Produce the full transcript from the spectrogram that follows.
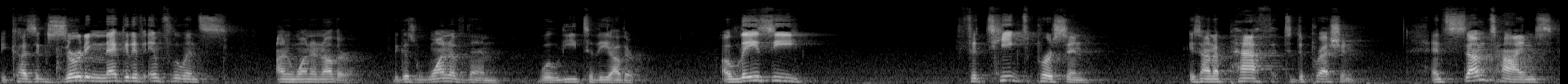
because exerting negative influence on one another, because one of them will lead to the other. A lazy fatigued person is on a path to depression. And sometimes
